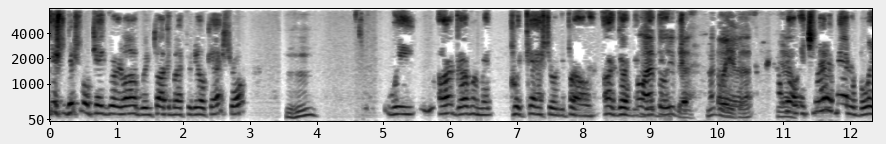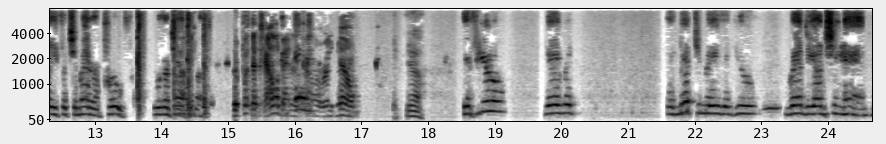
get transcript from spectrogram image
This this won't take very long. We can talk about Fidel Castro. hmm We our government put Castro into power. Our government. Oh, I did that. believe that. I oh, believe yeah. that. Yeah. No, it's not a matter of belief. It's a matter of proof. We're going to talk Yeah. about it. They're putting the Taliban in power right now. Yeah. If you, David, admit to me that you read The Unseen Hand,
